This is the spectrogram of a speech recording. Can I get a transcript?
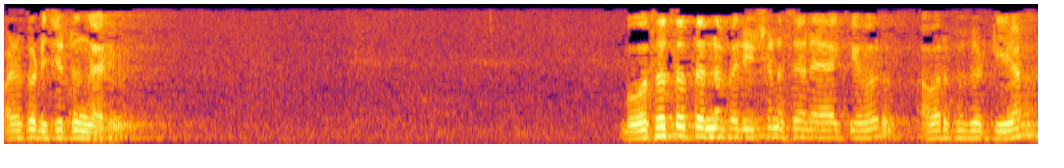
വഴക്കടിച്ചിട്ടും കാര്യം ബോധത്തെ തന്നെ പരീക്ഷണശാലയാക്കിയവർ അവർക്ക് കിട്ടിയ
